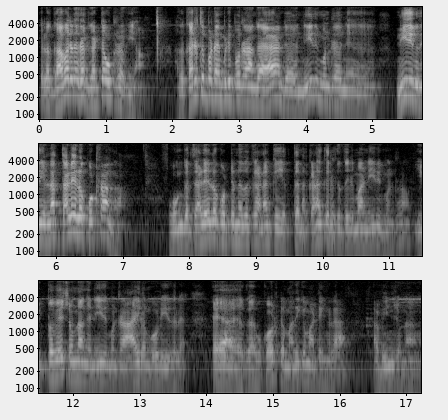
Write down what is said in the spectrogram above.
இதில் கவர்னரை கெட் அவுட் ரவியான் அது கருத்து படம் எப்படி போடுறாங்க? இந்த நீதிமன்ற நி- நீதிபதியெல்லாம் தலையில் கொட்டுறாங்களாம். உங்கள் தலையில் கொட்டுனது கணக்கு எத்தனை கணக்கு இருக்குது தெரியுமா? நீதிமன்றம். இப்போவே சொன்னாங்க நீதிமன்றம் ஆயிரம் கோடி இதில். கோர்ட்டை மதிக்க மாட்டீங்களா? அப்படின்னு சொன்னாங்க.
